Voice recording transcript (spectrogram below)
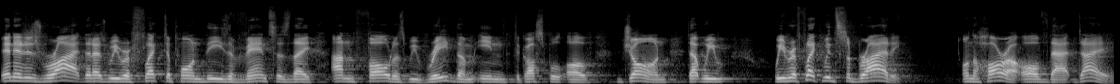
And it is right that as we reflect upon these events as they unfold, as we read them in the Gospel of John, that we, we reflect with sobriety on the horror of that day.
